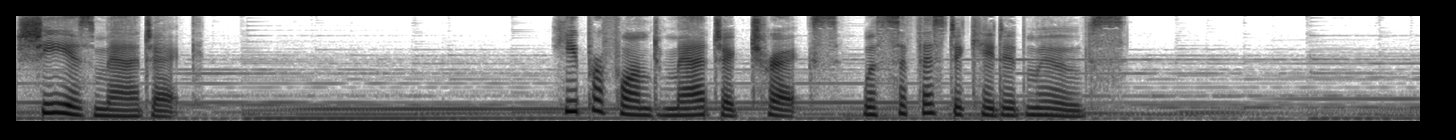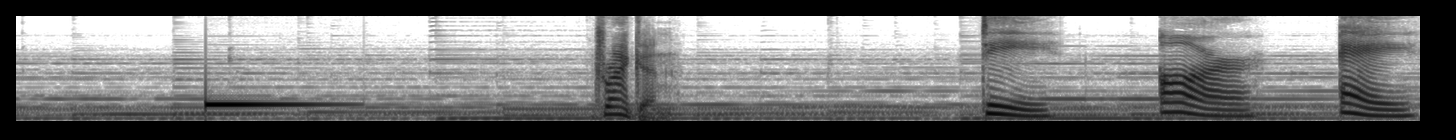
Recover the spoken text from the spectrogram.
She is magic. He performed magic tricks with sophisticated moves. Dragon. D. R. A.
